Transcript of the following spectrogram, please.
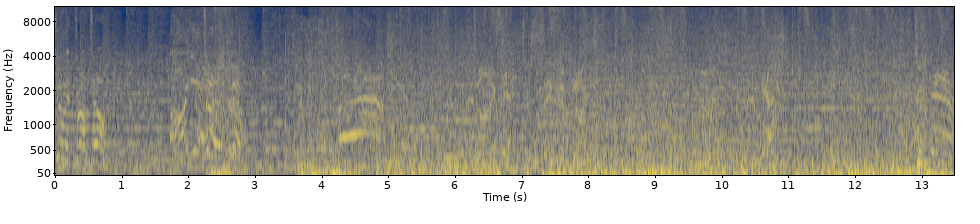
Do it, Prompto! Oh yeah! Time to say goodnight. Woo!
